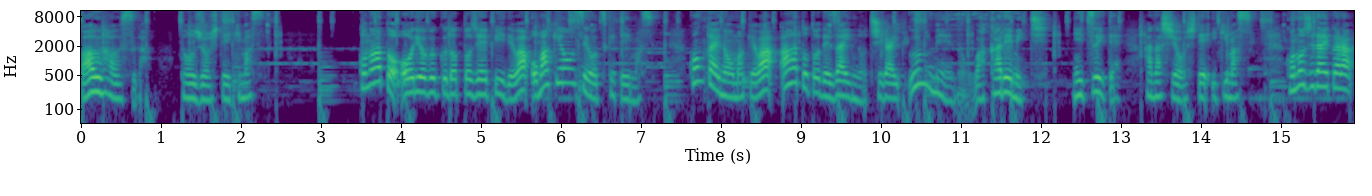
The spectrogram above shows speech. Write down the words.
バウハウスが登場していきますこの後オーディオブック .jp ではおまけ音声をつけています今回のおまけはアートとデザインの違い運命の分かれ道について話をしていきますこの時代から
